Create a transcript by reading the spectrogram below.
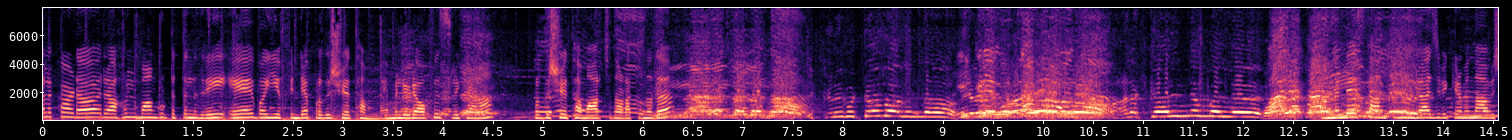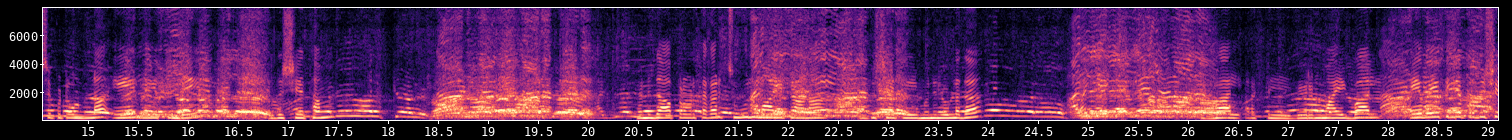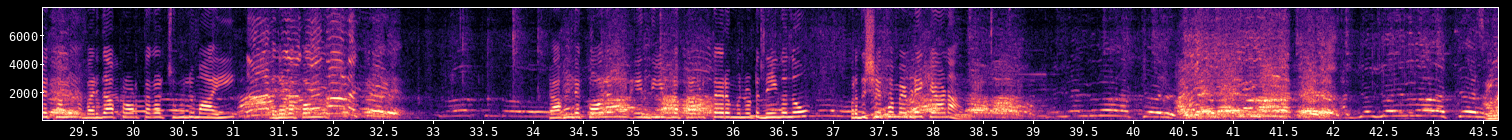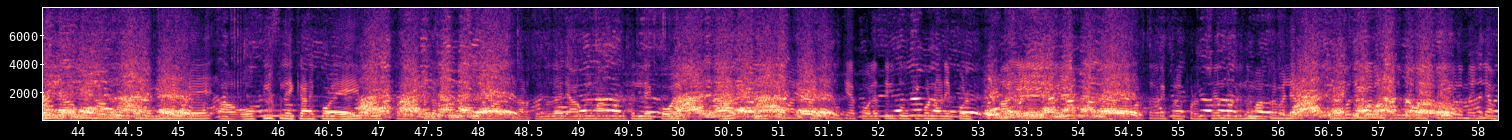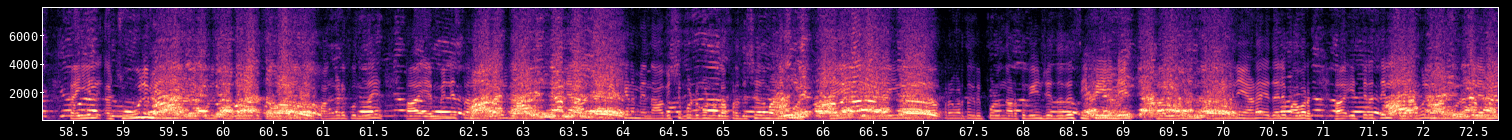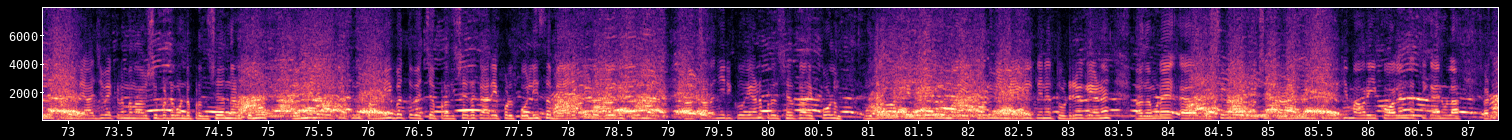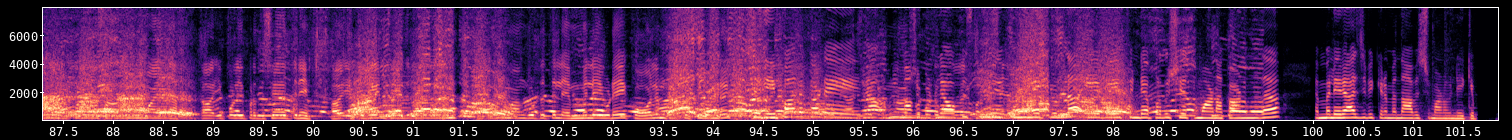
പാലക്കാട് രാഹുൽ മാങ്കുട്ടത്തിനെതിരെ A I Y എഫിന്റെ പ്രതിഷേധം. എം എൽ എയുടെ ഓഫീസിലേക്കാണ് പ്രതിഷേധ മാർച്ച് നടക്കുന്നത്. എം എൽ എ സ്ഥാനത്ത് നിന്ന് രാജിവെക്കണമെന്ന് ആവശ്യപ്പെട്ടുകൊണ്ടുള്ള എ എഫിന്റെ പ്രതിഷേധം. വനിതാ പ്രവർത്തകർ ചൂലുമായിട്ടാണ് പ്രതിഷേധത്തിൽ മുന്നിലുള്ളത്. വിവരങ്ങളുമായി ഇക്ബാൽ എ പ്രതിഷേധം. വനിതാ പ്രവർത്തകർ ചൂലുമായി അതോടൊപ്പം രാഹുലിന്റെ കോലം എന്തിയുള്ള പ്രവർത്തകർ മുന്നോട്ട് നീങ്ങുന്നു? പ്രതിഷേധം എവിടേക്കാണ്? ശ്രീമതി രാഹുൽ മാങ്കൂട്ടത്തിൽ എം എൽ എയുടെ ഓഫീസിലേക്കാണ് ഇപ്പോൾ എ നടത്തുന്നത്. രാഹുൽ മാങ്കൂട്ടത്തിലെ കോലം കോലത്തിൽ തൂക്കിക്കൊണ്ടാണ് ഇപ്പോൾ പ്രതിഷേധം തുടരുന്നത്. മാത്രമല്ല യുവതികളും അതുപോലെ സ്ത്രീകളും എല്ലാം കയ്യിൽ ചൂലുമേന്തിയാണ് ഇപ്പോൾ പങ്കെടുക്കുന്നത്. എം എൽ എ സ്ഥാനം രാഹുൽ ആവശ്യപ്പെട്ടുകൊണ്ടുള്ള പ്രതിഷേധമാണ് ഇപ്പോൾ പ്രവർത്തകർ ഇപ്പോൾ നടത്തുകയും ചെയ്യുന്നത് സി പി ഐന്റെ യുവജന സംഘടനയാണ് ഏതായാലും അവർ ഇത്തരത്തിൽ Rahul Mamkootathil M L A സ്ഥാനം രാജിവെക്കണമെന്ന് ആവശ്യപ്പെട്ടുകൊണ്ട് പ്രതിഷേധം നടത്തുന്നു. എം എൽ എ ഓഫീസിന് സമീപത്ത് വെച്ച പ്രതിഷേധക്കാരെ ഇപ്പോൾ പോലീസ് ബാരിക്കേഡ് ഉപയോഗിച്ചുകൊണ്ട് തടഞ്ഞിരിക്കുകയാണ്. പ്രതിഷേധക്കാർ ഇപ്പോഴും മുദ്രാവാക്യ വിളികളുമായി ഇപ്പോഴും ഈ മേഖലയിൽ തന്നെ തുടരുകയാണ്. നമ്മുടെ ദൃശ്യങ്ങളെ ദൃശ്യങ്ങൾ ഒരുപക്ഷെ കാണാൻ സാധിക്കും. അവർ ഈ കോലം കത്തിക്കാനുള്ള പെട്രോൾ ഉൾപ്പെടെയുള്ള സാധനങ്ങളുമായാണ് ഇപ്പോൾ ഈ പ്രതിഷേധത്തിന് എത്തുകയും ചെയ്തിട്ടുള്ളത് രാഹുൽ മാങ്കൂട്ടത്തിൽ എം എൽ എയുടെ കോലം കത്തിച്ചുകൊണ്ട് ശരി പാലക്കാട് രാഹുൽ മാങ്കുട്ടത്തിലെ ഓഫീസിന് എഫിന്റെ പ്രതിഷേധമാണ് കാണുന്നത്. എം എൽ എ രാജിവെക്കണമെന്ന ആവശ്യമാണ് ഉന്നയിക്കപ്പെട്ടത്.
